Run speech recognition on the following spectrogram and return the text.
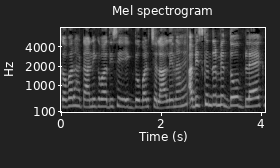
कवर हटाने के बाद इसे एक दो बार चला लेना है। अब इसके अंदर मैं दो ब्लैक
